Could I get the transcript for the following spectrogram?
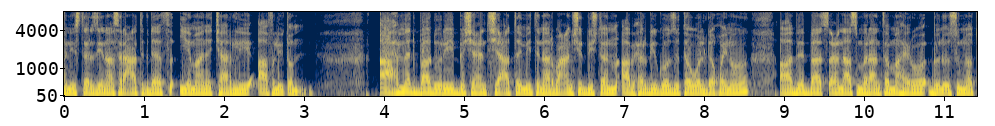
ሚኒስተር ዜና ስርዓት ህግደፍ የማነ ቻርሊ ኣፍሊጡ ኣሕመድ ባዱሪ ብ1946 ኣብ ሕርጊጎ ዝተወልደ ኮይኑ ኣብ ባፅዕን ኣስመራን ተማሂሩ ብንእስነቱ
